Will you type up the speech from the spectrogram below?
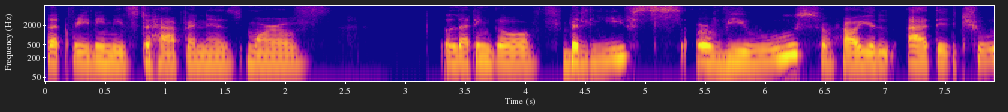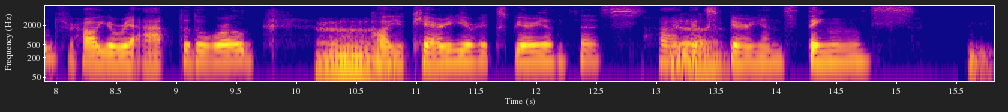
that really needs to happen is more of letting go of beliefs or views or how you attitudes or how you react to the world, how ah, you carry your experiences, how you experience things. mm,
